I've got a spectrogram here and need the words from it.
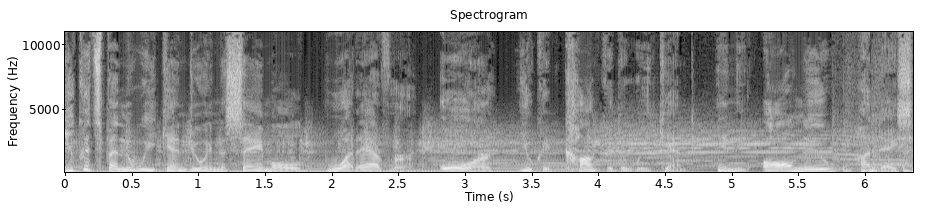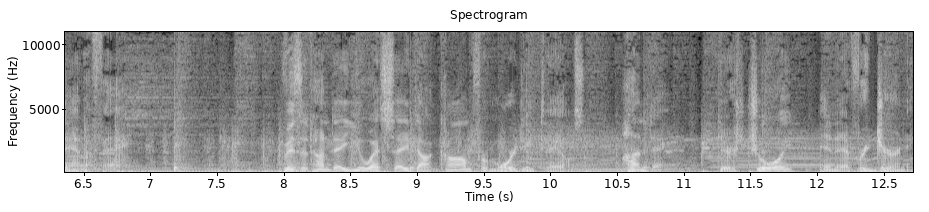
You could spend the weekend doing the same old whatever, or you could conquer the weekend in the all-new Hyundai Santa Fe. Visit HyundaiUSA.com for more details. Hyundai, there's joy in every journey.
